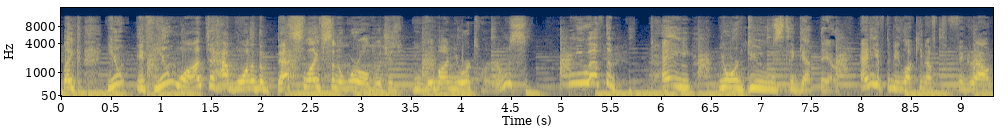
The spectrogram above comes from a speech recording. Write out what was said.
Like you, if you want to have one of the best lives in the world, which is you live on your terms, you have to pay your dues to get there. And you have to be lucky enough to figure out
